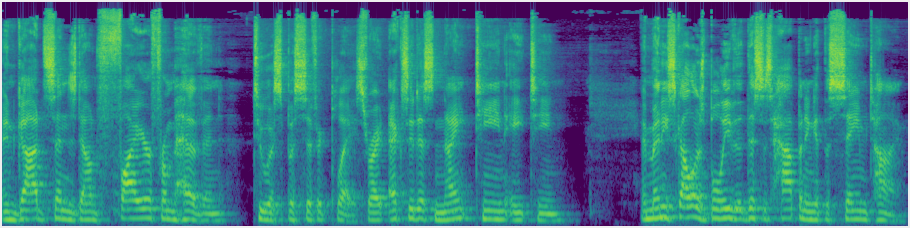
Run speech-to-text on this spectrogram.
and God sends down fire from heaven to a specific place, right? Exodus 19 18. And many scholars believe that this is happening at the same time.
